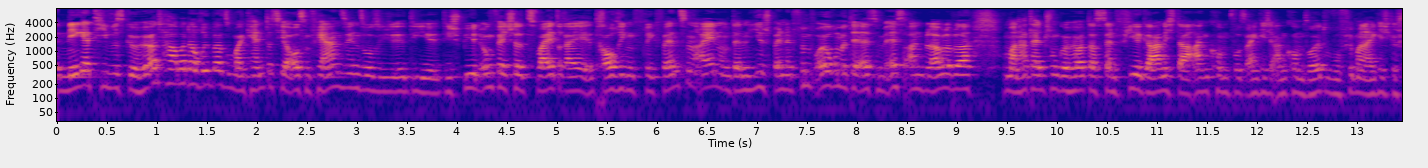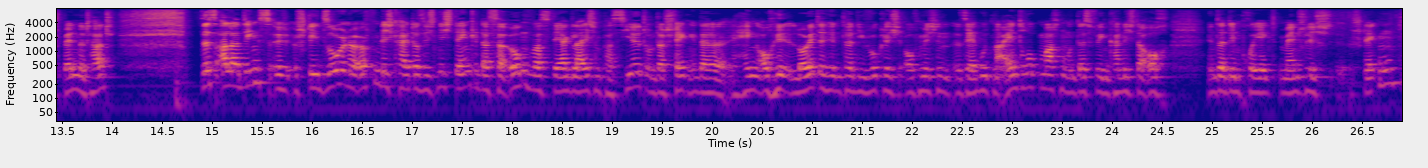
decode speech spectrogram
Negatives gehört habe darüber. So, man kennt das hier aus dem Fernsehen, so die, die, die spielen irgendwelche zwei, drei traurigen Frequenzen ein und dann hier spendet 5 Euro mit der SMS an, bla bla bla. Und man hat halt schon gehört, dass dann viel gar nicht da ankommt, wo es eigentlich ankommen sollte, wofür man eigentlich gespendet hat. Das allerdings äh, steht so in der Öffentlichkeit, dass ich nicht denke, dass da irgendwas dergleichen passiert und da, stecken, da hängen auch Leute hinter, die wirklich auf mich einen sehr guten Eindruck machen und deswegen kann ich da auch hinter dem Projekt menschlich stecken.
